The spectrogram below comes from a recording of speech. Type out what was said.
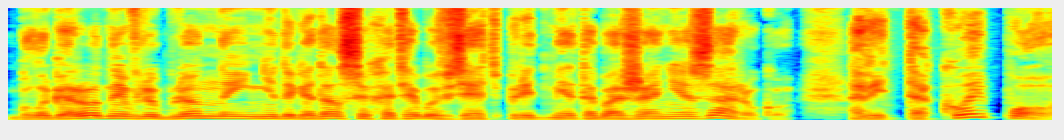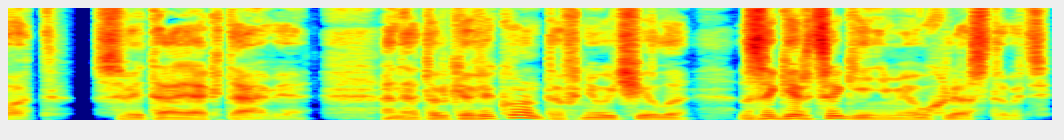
Благородный влюбленный не догадался хотя бы взять предмет обожания за руку. А ведь такой повод, святая Октавия. Она только Виконтов не учила за герцогинями ухлёстывать.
